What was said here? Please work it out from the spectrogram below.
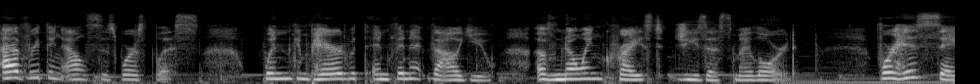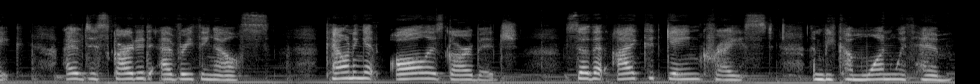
everything else is worthless when compared with the infinite value of knowing Christ Jesus my Lord. For his sake, I have discarded everything else, counting it all as garbage, so that I could gain Christ and become one with him.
